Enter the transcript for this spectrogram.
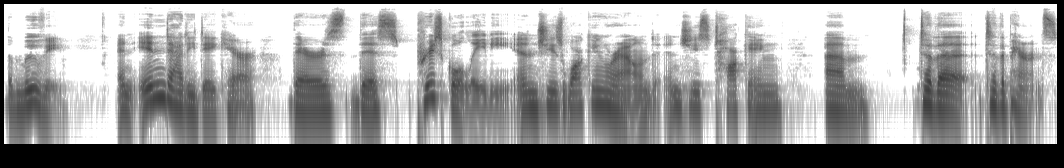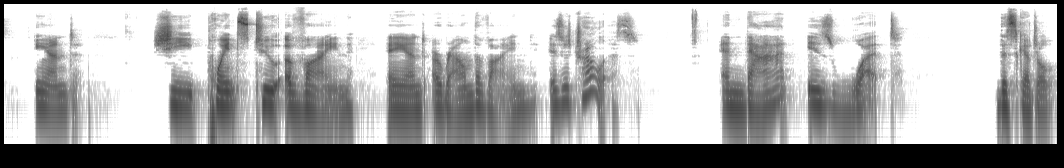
the movie. And in Daddy Daycare, there's this preschool lady, and she's walking around and she's talking um, to the to the parents, and she points to a vine, and around the vine is a trellis, and that is what the schedule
